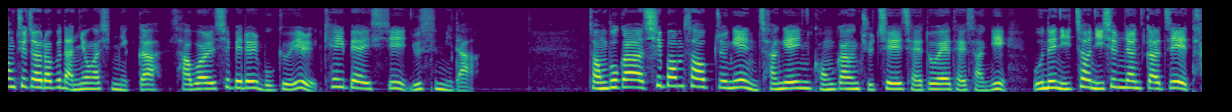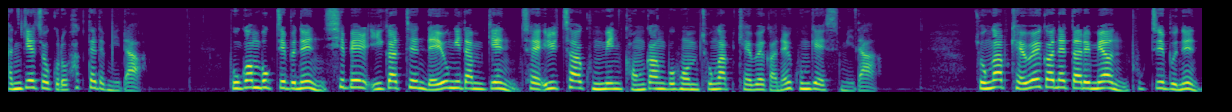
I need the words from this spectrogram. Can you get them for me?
청취자 여러분 안녕하십니까? 4월 11일 목요일 KBIC 뉴스입니다. 정부가 시범 사업 중인 장애인 건강 주치 제도의 대상이 오는 2020년까지 단계적으로 확대됩니다. 보건복지부는 10일 이 같은 내용이 담긴 제1차 국민 건강보험 종합계획안을 공개했습니다. 종합계획안에 따르면 복지부는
